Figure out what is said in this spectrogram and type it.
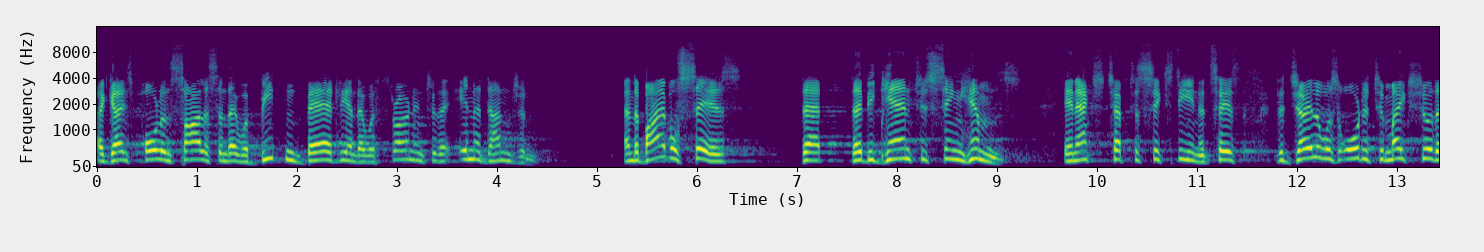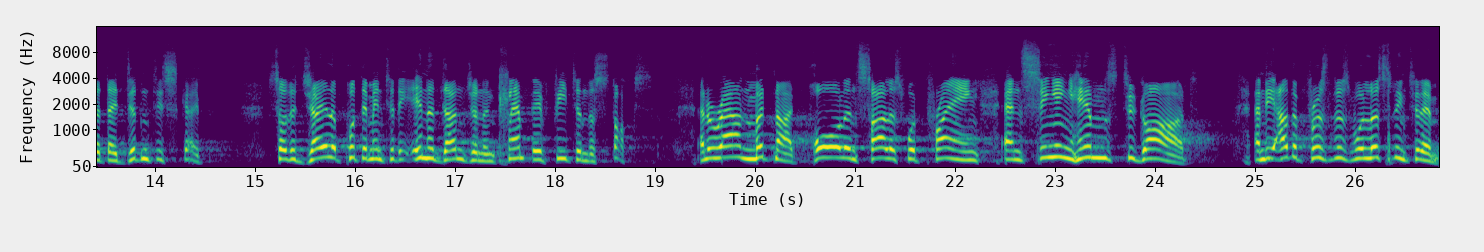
against Paul and Silas, and they were beaten badly and they were thrown into the inner dungeon. And the Bible says that they began to sing hymns. In Acts chapter 16, it says, The jailer was ordered to make sure that they didn't escape. So the jailer put them into the inner dungeon and clamped their feet in the stocks. And around midnight, Paul and Silas were praying and singing hymns to God. And the other prisoners were listening to them.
